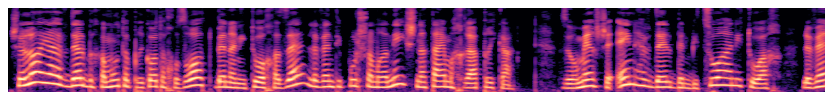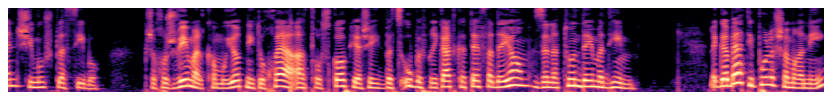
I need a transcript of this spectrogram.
שלא היה הבדל בכמות הפריקות החוזרות בין הניתוח הזה לבין טיפול שמרני שנתיים אחרי הפריקה. זה אומר שאין הבדל בין ביצוע הניתוח לבין שימוש פלסבו. כשחושבים על כמויות ניתוחי הארתרוסקופיה שהתבצעו בפריקת כתף עד היום, זה נתון די מדהים. לגבי הטיפול השמרני,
